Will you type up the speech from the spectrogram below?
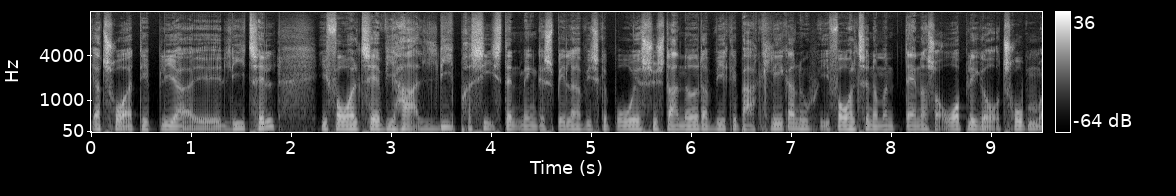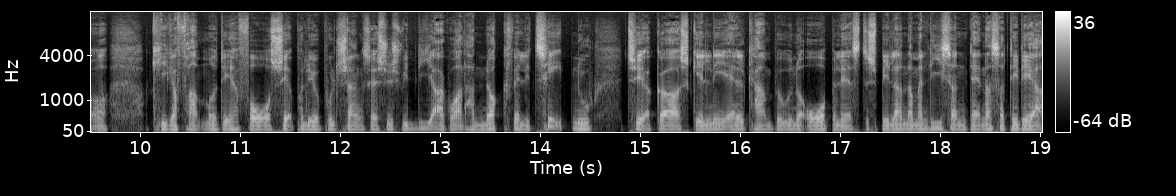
Jeg tror, at det bliver øh, lige til i forhold til, at vi har lige præcis den mængde spillere, vi skal bruge. Jeg synes, der er noget, der virkelig bare klikker nu i forhold til, når man danner sig overblik over truppen og, og kigger frem mod det her forår og ser på Liverpools chance. Jeg synes, vi lige akkurat har nok kvalitet nu til at gøre os gældende i alle kampe, uden at overbelaste spillere, når man lige sådan danner sig det der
